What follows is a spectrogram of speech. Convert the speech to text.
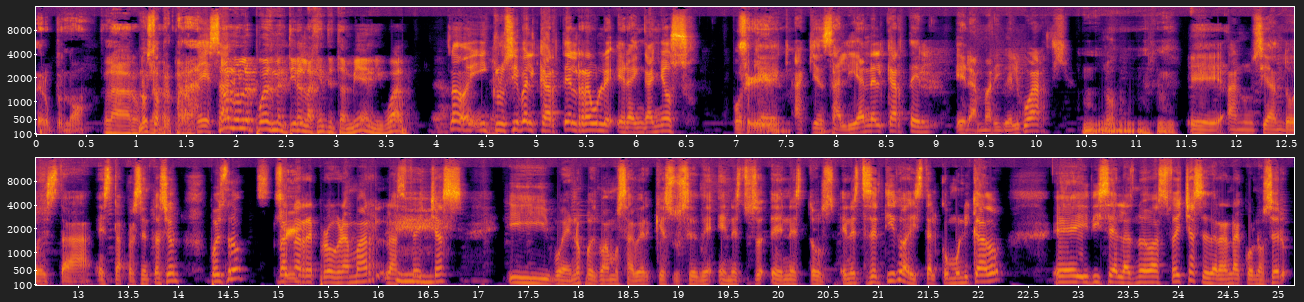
pero pues no. Claro. no está claro, preparada. claro. Exacto. No, no le puedes mentir a la gente también, igual. No, inclusive el cartel, Raúl, era engañoso, porque Sí. a quien salía en el cartel era Maribel Guardia, ¿no? Eh, anunciando esta, esta presentación. Pues no, van Sí. a reprogramar las fechas y bueno, pues vamos a ver qué sucede en estos, en estos, en este sentido. Ahí está el comunicado. Eh, y dice las nuevas fechas se darán a conocer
